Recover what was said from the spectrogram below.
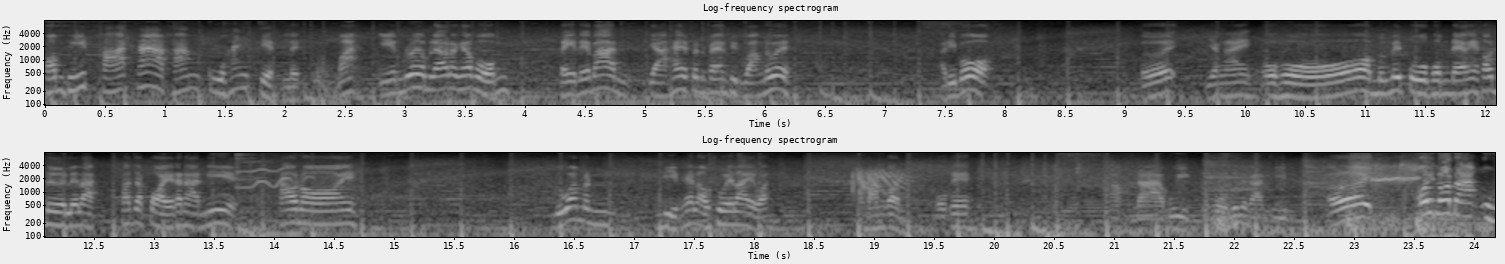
คอมพีทพาร์ท5ครั้งกูให้ 7 เลย มาเกมเริ่มแล้วนะครับผมเตะในบ้านอย่าให้แฟนๆผิดหวังด้วยอาริโบเอ้ยยังไง โอ้โห มึงไม่ปูพรมแดงให้เขาเดินเลยล่ะ ถ้าจะปล่อยขนาดนี้เข้าน่อยหรือว่ามันบีบให้เราช่วยไล่วะบังก่อน โอเค ด่ากูอีกโอ้โหผู้จัดการทีม เอ้ยเอ้ยรอดาโอ้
